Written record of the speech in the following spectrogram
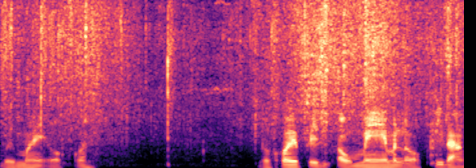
ใบไม้ออกก่อน เราค่อยไปเอาแม่มันออกที่หลัง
